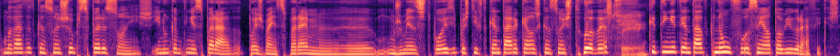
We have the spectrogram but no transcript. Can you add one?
uma data de canções sobre separações e nunca me tinha separado. Pois bem, separei-me eh, uns meses depois e depois tive de cantar aquelas canções todas Sim. que tinha tentado que não fossem autobiográficas.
